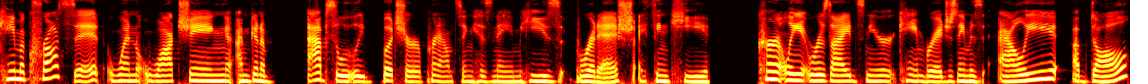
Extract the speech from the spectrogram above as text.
came across it when watching, I'm going to absolutely butcher pronouncing his name. He's British. I think he currently resides near Cambridge. His name is Ali Abdaal.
